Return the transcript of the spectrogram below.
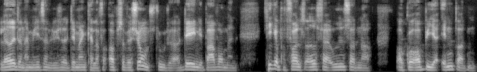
lavet i den her metaanalyse, det man kalder for observationsstudier, og det er egentlig bare, hvor man kigger på folks adfærd uden sådan at, at gå op i at ændre den.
